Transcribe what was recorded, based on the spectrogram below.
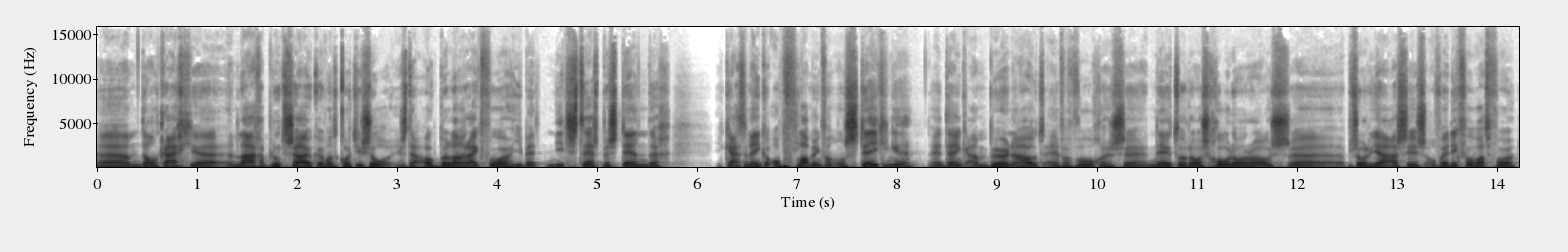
Um, dan krijg je een lage bloedsuiker, want cortisol is daar ook belangrijk voor. Je bent niet stressbestendig. Je krijgt in één keer opvlamming van ontstekingen. Denk aan burn-out en vervolgens uh, netelroos, gordelroos, uh, psoriasis of weet ik veel wat voor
